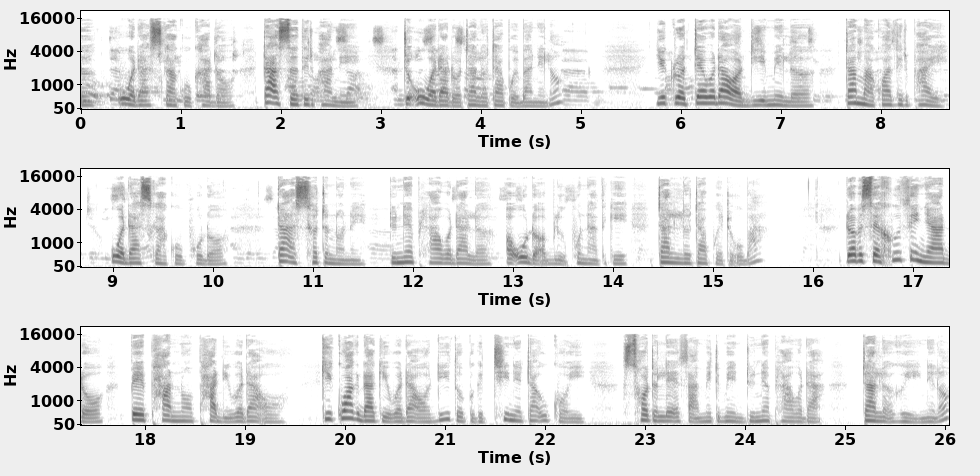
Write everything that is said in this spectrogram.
ဥဝဒစကကိုခါတော့တအစတိတဖာနေတူဥဝဒတော့တလတပွေပါနေလောယကရတဲဝဒါအော်ဒီမီလတမကွာတိတဖိုင်ဥဝဒစကကိုဖို့တော့တအစတနော်နေဒုနေဖလာဝဒါလအိုတော့ဘလူဖုနာတကေတလတပွေတော့ပါ ဒေါ်ပစခုစညာတော့ပေဖာနောဖာဒီဝဒါအောကီကွာကဒါကီဝဒါအောဒီတော့ပကတိနေတာဥကိုဤစောတလေအစာမီတမင်ဒုနေဖလာဝဒါတလရီနေလော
